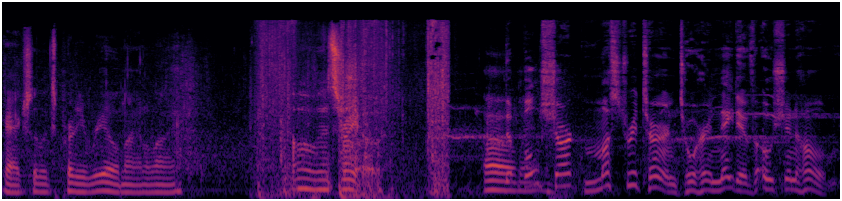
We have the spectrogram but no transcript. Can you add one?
Africa actually looks pretty real, not gonna lie. Oh, that's right. Oh. Oh, the man. bull shark must return to her native ocean home.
